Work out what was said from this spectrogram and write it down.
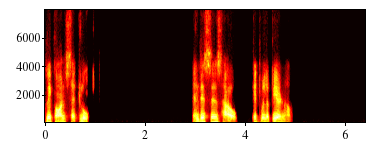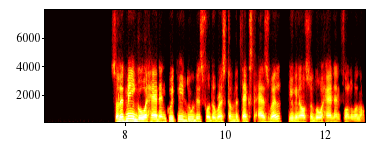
click on set loop. And this is how it will appear now. So let me go ahead and quickly do this for the rest of the text as well. You can also go ahead and follow along.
